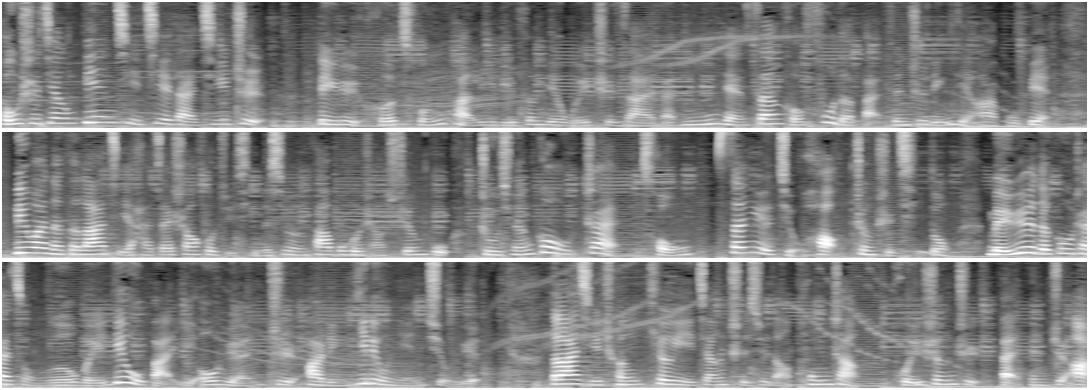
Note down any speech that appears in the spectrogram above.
同时将边际借贷机制利率和存款利率分别维持在百分之零点三和负的百分之零点二不变。另外呢，德拉吉还在稍后举行的新闻发布会上宣布，主权购债从三月九号正式启动，每月的购债总额为六百亿欧元，至二零一六年九月。德拉吉称，QE 将持续到通胀回升至百分之二，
